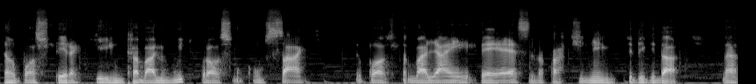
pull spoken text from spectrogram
Então, eu posso ter aqui um trabalho muito próximo com o SAC, eu posso trabalhar em NPS a partir de Big Data. Né?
